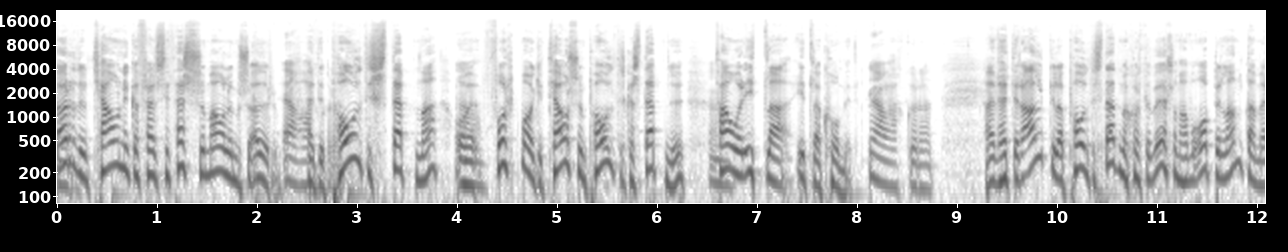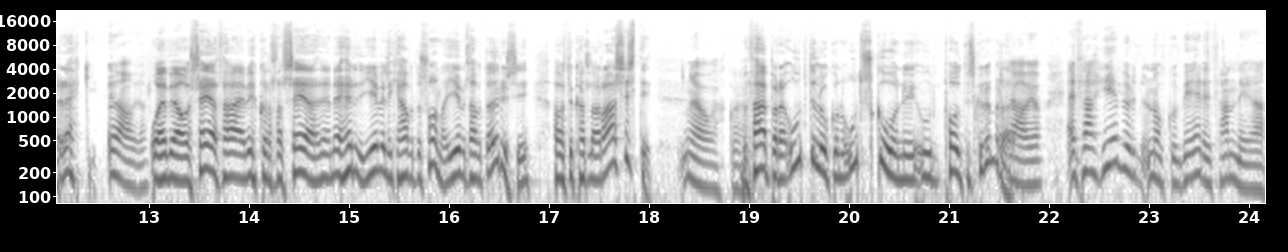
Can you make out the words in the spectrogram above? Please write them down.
vörðum tjáningafrelsi í þessu málum þessu öðrum. Já, þetta er pólitísk stefna og ef fólk má ekki tjásum pólitíska stefnu þá er illa, illa komið. Já, akkurat Það- Þetta er algjörlega pólitísk stefna hvort við ætlum að hafa opið landamæri eða ekki. Já, já. Og ef við á að segja það, ef ykkur að segja, nei, heyrðu, ég vil ekki hafa þetta svona, ég vil hafa þetta öðruvísi, þá ættu kallað rasisti. Já. En það er bara útilokun og útskúinu úr pólitískur umræð. Já, já, en það hefur nokkuð verið þannig að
